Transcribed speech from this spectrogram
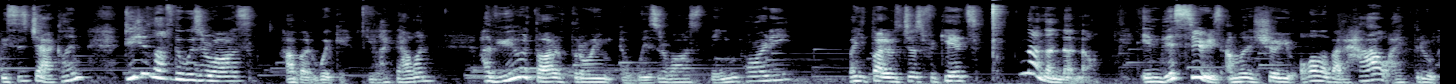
This is Jacqueline. Do you love The Wizard of Oz? How about Wicked? Do you like that one? Have you ever thought of throwing a Wizard of Oz theme party? But you thought it was just for kids? No, no, no, no. In this series, I'm going to show you all about how I threw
